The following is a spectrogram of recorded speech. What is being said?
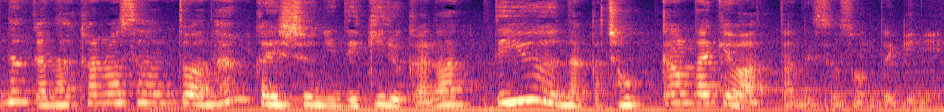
うなんか中野さんとは何か一緒にできるかなっていうなんか直感だけはあったんですよその時に。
